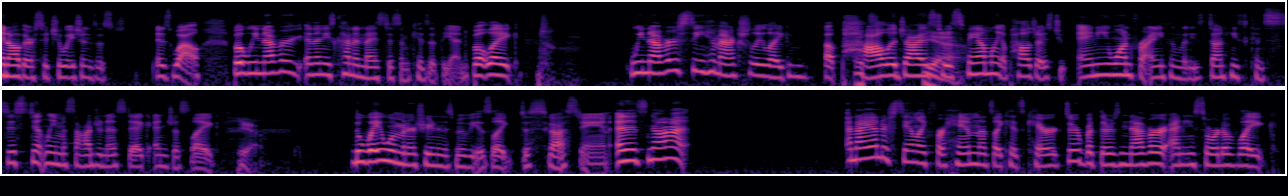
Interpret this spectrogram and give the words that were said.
in other situations as as well. But we never and then he's kind of nice to some kids at the end. But like we never see him actually like apologize to his family, apologize to anyone for anything that he's done. He's consistently misogynistic and just like Yeah. the way women are treated in this movie is like disgusting. And it's not and I understand like for him that's like his character, but there's never any sort of like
